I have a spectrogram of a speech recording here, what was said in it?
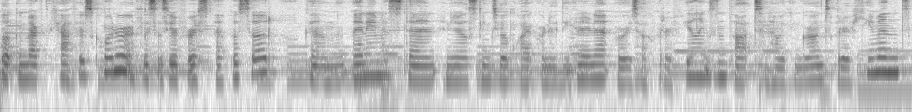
Welcome back to Cathar's Corner. If this is your first episode, welcome. My name is Sten, and you're listening to a quiet corner of the internet where we talk about our feelings and thoughts and how we can grow into better humans.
